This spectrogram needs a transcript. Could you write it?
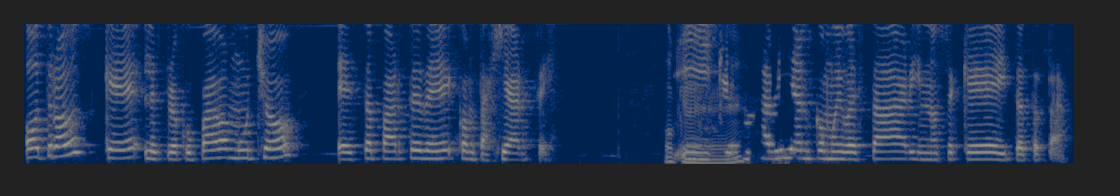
Otros que les preocupaba mucho esta parte de contagiarse. Y que no sabían cómo iba a estar y no sé qué y ta, ta, ta.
